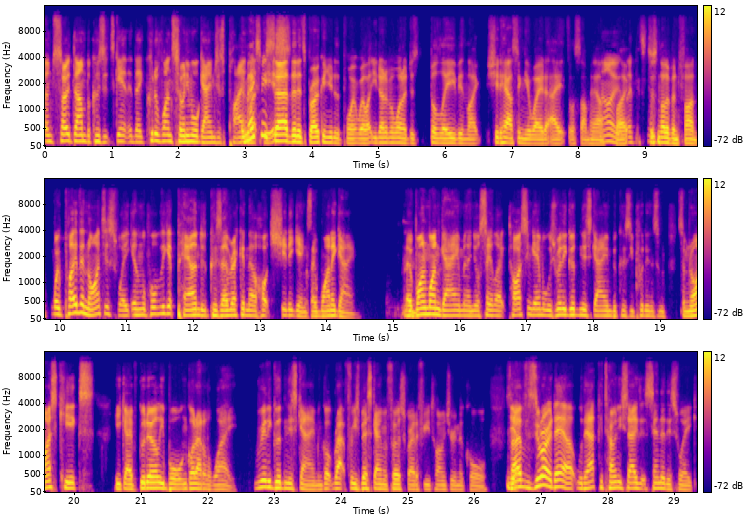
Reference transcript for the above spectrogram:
I'm so dumb because it's getting they could have won so many more games just playing. It makes like me this. sad that it's broken you to the point where like you don't even want to just believe in like shithousing your way to eighth or somehow. No, like, like, it's just not even fun. we play the Knights this week and we'll probably get pounded because they reckon they're hot shit again because they won a game. They Mm. won one game, and then you'll see like Tyson Gamble was really good in this game because he put in some some nice kicks. He gave good early ball and got out of the way. Really good in this game and got wrapped for his best game in first grade a few times during the call. So Yeah. I have zero doubt without Kotoni Staggs at center this week,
